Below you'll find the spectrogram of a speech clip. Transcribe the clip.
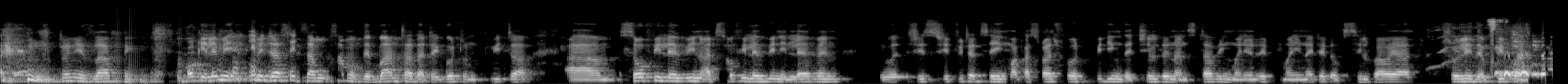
Tony is laughing. Okay, let me let me just some some of the banter that I got on Twitter. Um, Sophie Levin at Sophie Levin eleven. She, she tweeted saying Marcus Rashford feeding the children and starving Man United, Man United of silverware. Surely the people.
